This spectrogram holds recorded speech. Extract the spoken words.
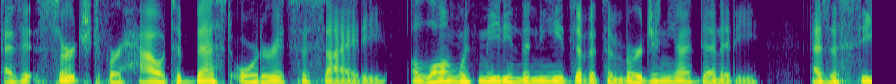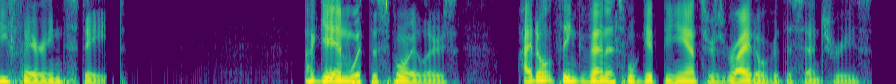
as it searched for how to best order its society along with meeting the needs of its emerging identity as a seafaring state. Again, with the spoilers, I don't think Venice will get the answers right over the centuries.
